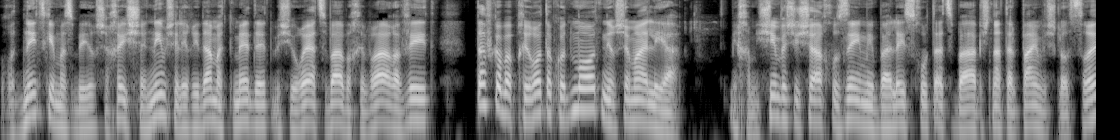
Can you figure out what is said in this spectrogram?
רודניצקי מסביר שאחרי שנים של ירידה מתמדת בשיעורי הצבעה בחברה הערבית, דווקא בבחירות הקודמות נרשמה עלייה. מ-56% מבעלי זכות ההצבעה בשנת 2013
